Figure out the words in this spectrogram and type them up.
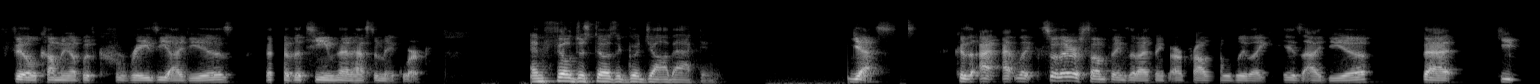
Phil coming up with crazy ideas that the team then has to make work. And Phil just does a good job acting. Yes. Because I, I like so there are some things that I think are probably like his idea that he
